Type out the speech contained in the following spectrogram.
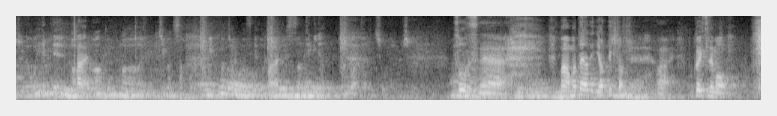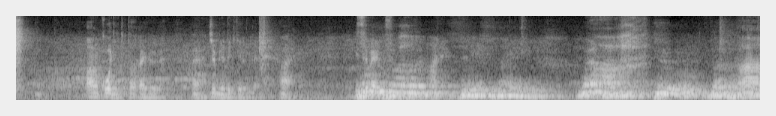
昨日経て、まあはい。この後、まあ1月札幌で行く感じありますけど、はい。吉さん的にはどのあたりに勝負しましたそうですね。まあまたやってきたんで、はい、僕はいつでもあのコーディーと戦える、ええ準備ができてるんで、はい、いつでもやりますよ、はい、いやーあ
